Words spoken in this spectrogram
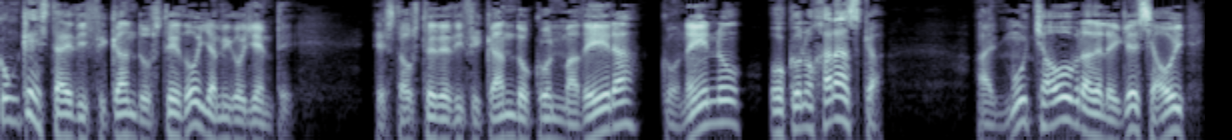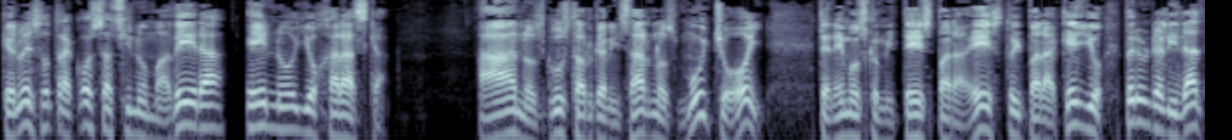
¿Con qué está edificando usted hoy, amigo oyente? ¿Está usted edificando con madera, con heno o con hojarasca? Hay mucha obra de la iglesia hoy que no es otra cosa sino madera, heno y hojarasca. Ah, nos gusta organizarnos mucho hoy. Tenemos comités para esto y para aquello, pero en realidad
